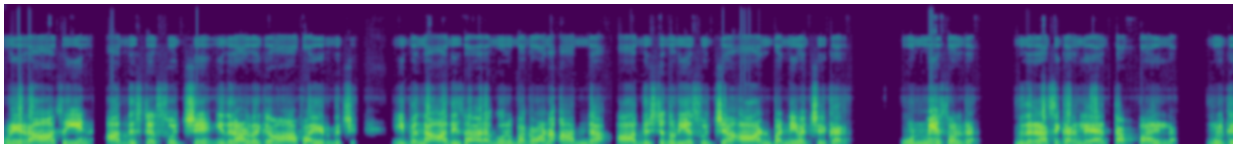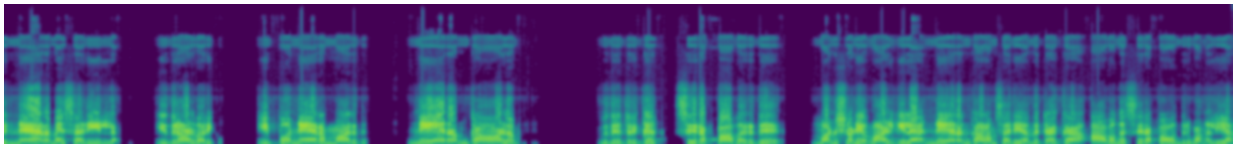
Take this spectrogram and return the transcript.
உங்களுடைய ராசியின் அதிர்ஷ்ட சுவிட்ச் இது நாள் வரைக்கும் ஆஃப் ஆயிருந்துச்சு. இப்ப இந்த அதிசார குரு பகவான் அந்த அதிர்ஷ்டத்துடைய சுவிட்ச ஆன் பண்ணி வச்சிருக்காரு. உண்மைய சொல்றேன். மிதுன ராசிக்காரங்களே தப்பா இல்ல. உங்களுக்கு நேரமே சரியில்ல. இதுநாள் வரைக்கும். இப்போ நேரம் மாறுது. நேரம், காலம் மிதுனத்திற்கு சிறப்பா வருது. மனுஷனுடைய வாழ்க்கையில நேரம், காலம் சரியா இருந்துட்டாக்க, அவங்க சிறப்பா வந்துருவாங்க இல்லையா?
